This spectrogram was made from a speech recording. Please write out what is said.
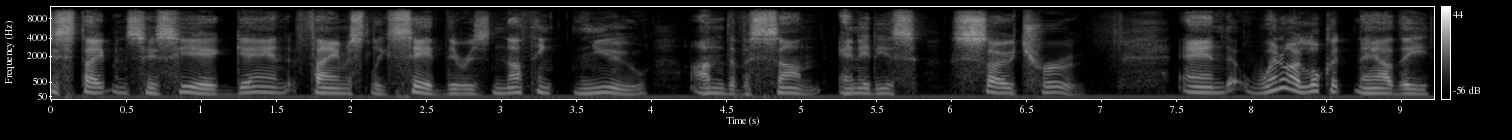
this statement says here Gann famously said there is nothing new under the sun and it is so true. And when I look at now the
